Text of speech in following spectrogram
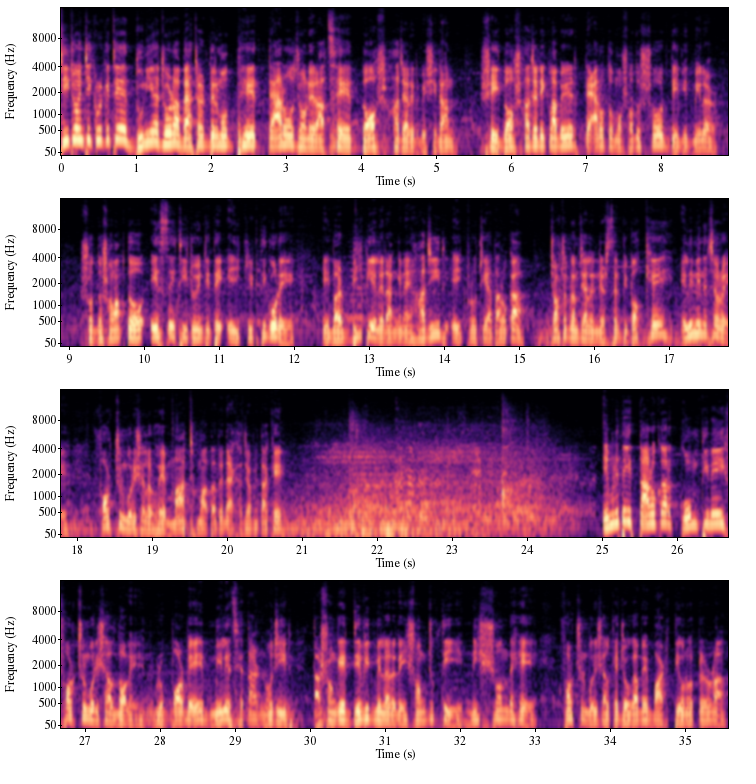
T twenty ক্রিকেটে দুনিয়া জোড়া ব্যাটারদের মধ্যে ১৩ জনের আছে দশ হাজারের বেশি রান। সেই দশ হাজারি ক্লাবের তেরোতম সদস্য ডেভিড মিলার। সদ্য সমাপ্ত এসএ টি টোয়েন্টিতে এই কীর্তি গড়ে এবার বিপিএল এর আঙ্গিনায় হাজির এই প্রোটিয়া তারকা। চট্টগ্রাম চ্যালেঞ্জার্সের বিপক্ষে এলিমিনেটরে ফরচুন বরিশালের হয়ে মাঠ মাতাতে দেখা যাবে তাকে। এমনিতেই তারকার কমতি নেই ফরচুন বরিশাল দলে। গ্রুপ পর্বে মিলেছে তার নজির। তার সঙ্গে ডেভিড মিলারের এই সংযুক্তি নিঃসন্দেহে ফরচুন বরিশালকে যোগাবে বাড়তি অনুপ্রেরণা।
